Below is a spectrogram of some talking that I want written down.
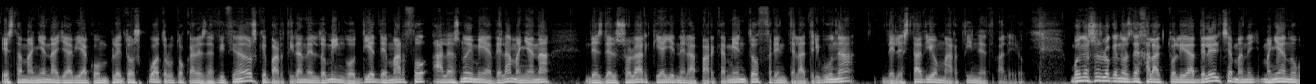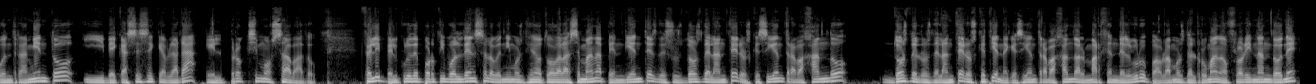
Esta mañana ya había completos cuatro autocares de aficionados que partirán el domingo 10 de marzo a las 9 y media de la mañana desde el solar que hay en el aparcamiento frente a la tribuna del Estadio Martínez Valero. Bueno, eso es lo que nos deja la actualidad del Elche. Mañana nuevo entrenamiento y Becasese que hablará el próximo sábado. Felipe, el Club Deportivo Eldense, lo venimos diciendo toda la semana, pendientes de sus dos delanteros que siguen trabajando dos de los delanteros que tiene, que siguen trabajando al margen del grupo. Hablamos del rumano Florin Andone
